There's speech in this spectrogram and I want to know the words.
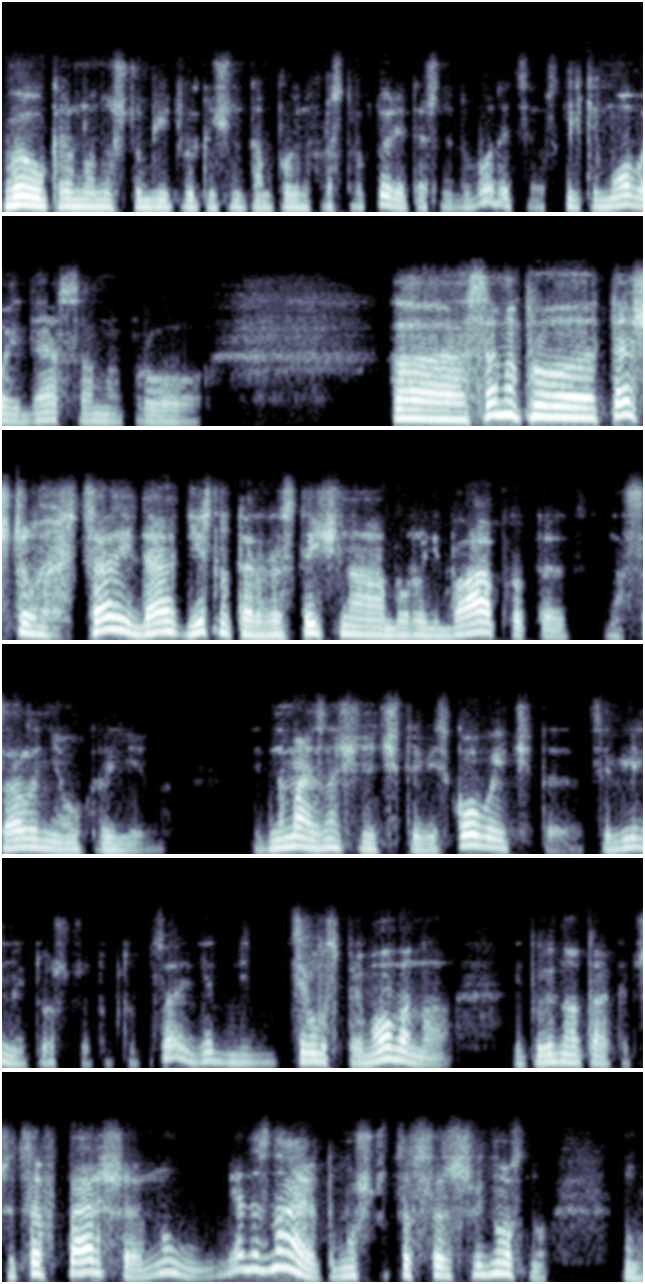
виокремлено, що б'ють виключно там по інфраструктурі, теж не доводиться, оскільки мова йде саме про. Саме про те, що це йде дійсно терористична боротьба проти населення України. І немає значення, чи ти військовий, чи ти цивільний, тощо. Тобто це є цілеспрямована відповідно атака. Чи це вперше? Ну, я не знаю, тому що це все ж відносно. Ну,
